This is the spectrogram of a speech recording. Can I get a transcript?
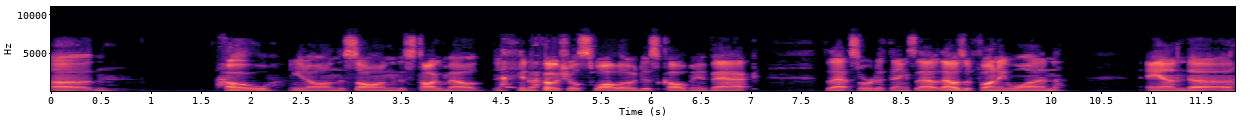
Uh, Ho, you know, on the song, just talking about, you know, she'll swallow, just call me back, that sort of thing. So that that was a funny one. And uh,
